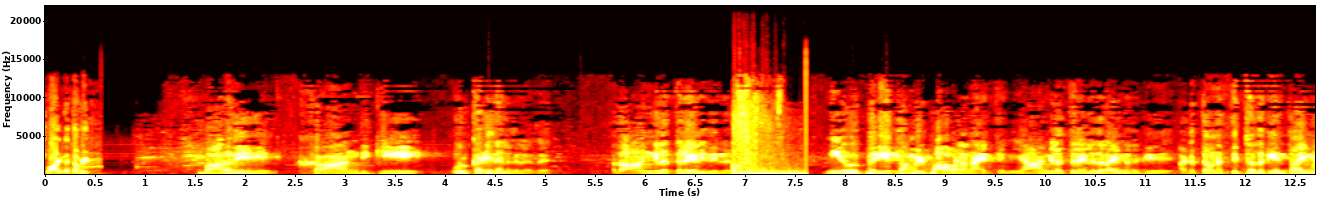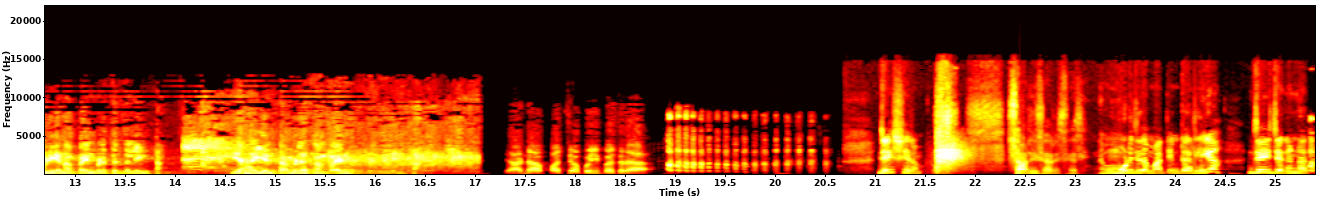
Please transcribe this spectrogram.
வாழ்க தமிழ். பாரதி காந்திக்கு ஒரு கடிதம் எழுதுறது. அது ஆங்கிலத்துல எழுதுகிறது. நீ ஒரு பெரிய தமிழ் பாவலன் ஆயிடுச்சு நீ ஆங்கிலத்துல எழுதுறாயினதுக்கு அடுத்தவனை திட்டதுக்கு என் தாய்மொழியை நான் பயன்படுத்துறது இல்லைன்ட்டான் ஏன் என் தமிழை நான் பயன்படுத்த ஏன்டா பச்சை போய் பேசுற? Jai Shri Ram. Sorry sorry sorry நம்ம மோடிஜி தான் மாத்தின்ட்டார் இல்லையா? ஜெய் ஜெகநாத்.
